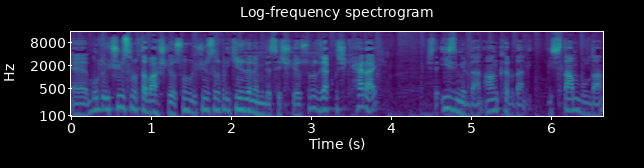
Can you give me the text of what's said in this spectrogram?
E, burada 3. sınıfta başlıyorsunuz. 3. sınıfın 2. döneminde seçiliyorsunuz. Yaklaşık her ay işte İzmir'den, Ankara'dan, İstanbul'dan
